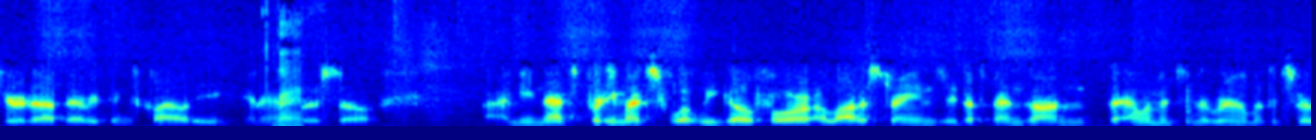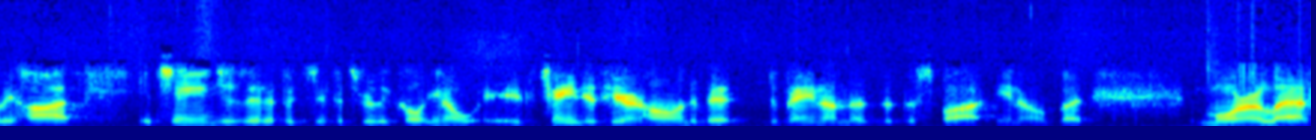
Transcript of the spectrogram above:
cured up, everything's cloudy and amber. Right. So I mean, that's pretty much what we go for. A lot of strains, it depends on the elements in the room. If it's really hot, it changes it. If it's if it's really cold, you know, it changes here in Holland a bit depending on the the, the spot, you know. But more or less,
